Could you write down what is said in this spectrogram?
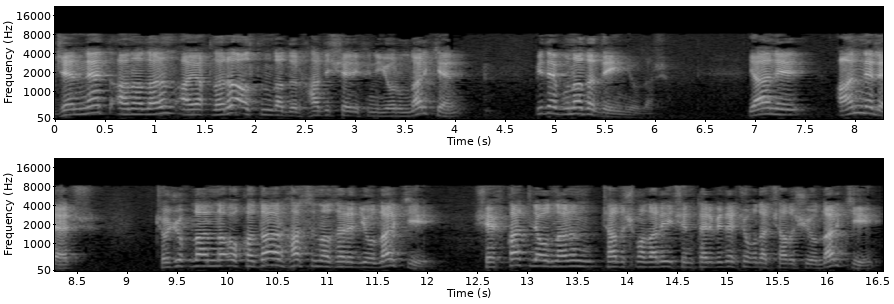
cennet anaların ayakları altındadır hadis-i şerifini yorumlarken bir de buna da değiniyorlar. Yani anneler çocuklarına o kadar has nazar ediyorlar ki şefkatle onların çalışmaları için terbiyeler çok kadar çalışıyorlar ki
